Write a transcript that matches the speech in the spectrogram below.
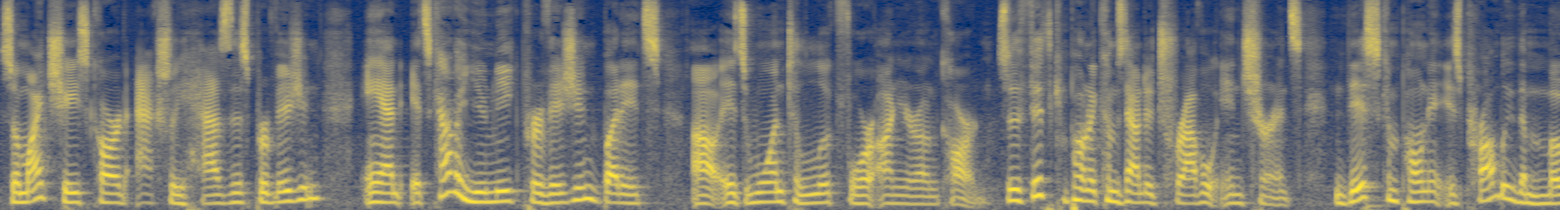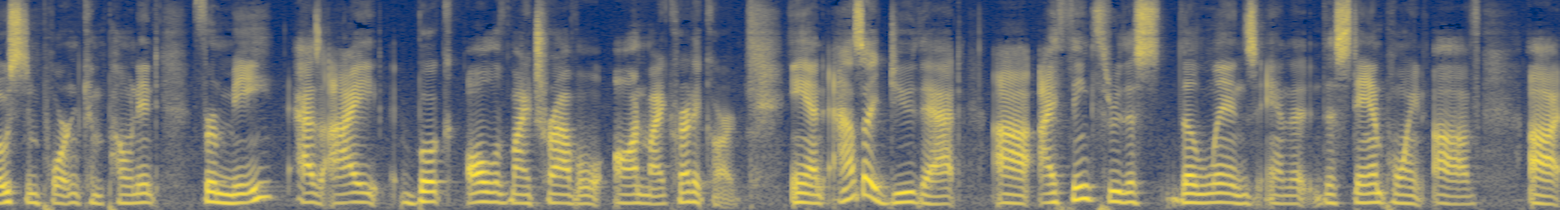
So my Chase card actually has this provision, and it's kind of a unique provision, but it's uh, it's one to look for on your own card. So the fifth component comes down to travel insurance. This component is probably the most important component for me as I book all of my travel on my credit card. And as I do that, uh, I think through this the lens and the, the standpoint of uh,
